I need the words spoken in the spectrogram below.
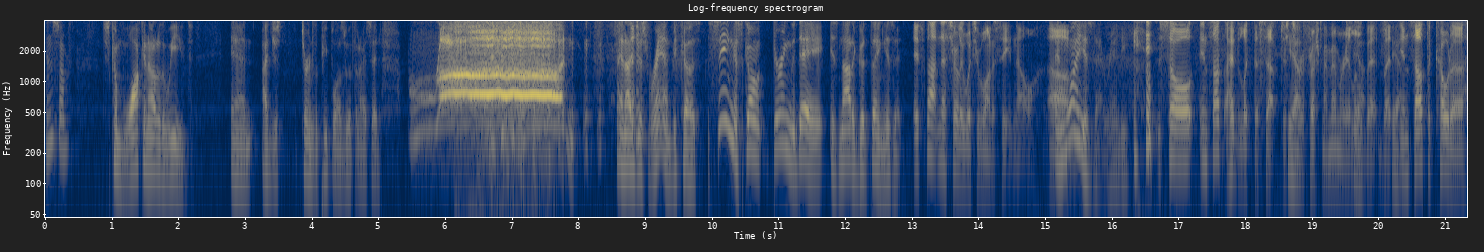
in the summer, just come walking out of the weeds, and I just turned to the people I was with, and I said, "Run!" and I just ran because seeing a skunk during the day is not a good thing, is it? It's not necessarily what you want to see. No. And Um, why is that, Randy? So in South, I had to look this up just Yeah. to refresh my memory a little Yeah. bit. But Yeah. in South Dakota,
